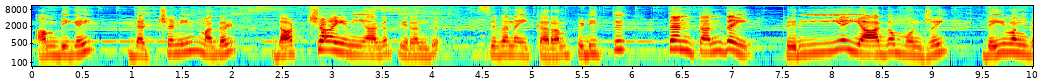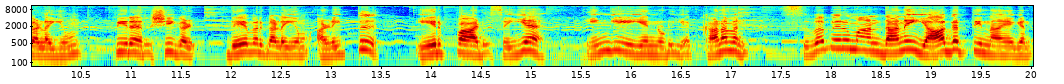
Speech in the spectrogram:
அம்பிகை தட்சனின் மகள் தாட்சாயணியாக பிறந்து சிவனை கரம் பிடித்து தன் தந்தை பெரிய யாகம் ஒன்றை தெய்வங்களையும் பிற ரிஷிகள் தேவர்களையும் அழைத்து ஏற்பாடு செய்ய எங்கே என்னுடைய கணவன் சிவபெருமான் தானே யாகத்தின் நாயகன்.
